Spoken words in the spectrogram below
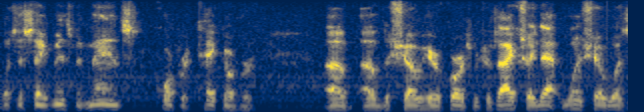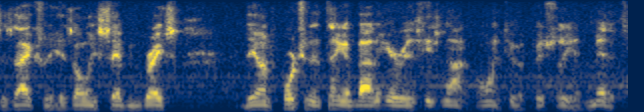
let's just say Vince McMahon's corporate takeover of, of the show here, of course, which was actually that one show was is actually his only saving grace. The unfortunate thing about it here is he's not going to officially admit it.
